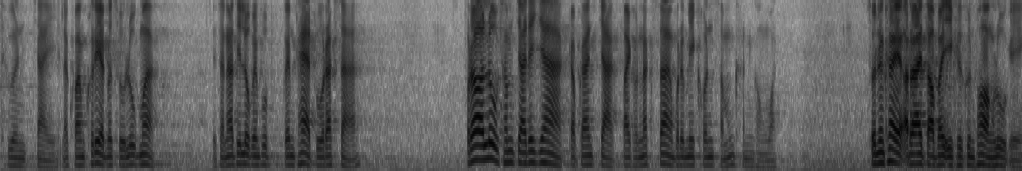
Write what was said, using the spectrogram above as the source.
เทือนใจและความเครียดมาสู่ลูกมาก ในฐานะที่ลูกเป็นผู้เป็นแพทย์ผู้รักษา เพราะลูกทำใจได้ยากกับการจากไปของนักสร้างบารมีคนสำคัญของวัด ส่วนคนไข้รายต่อไปอีกคือคุณพ่อของลูกเอง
